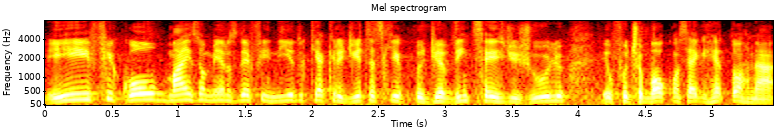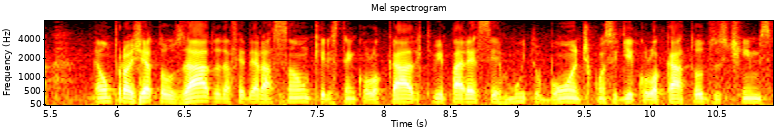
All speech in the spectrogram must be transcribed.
E ficou mais ou menos definido que acredita-se que no dia 26 de julho o futebol consegue retornar. É um projeto ousado da federação que eles têm colocado, que me parece ser muito bom, de conseguir colocar todos os times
